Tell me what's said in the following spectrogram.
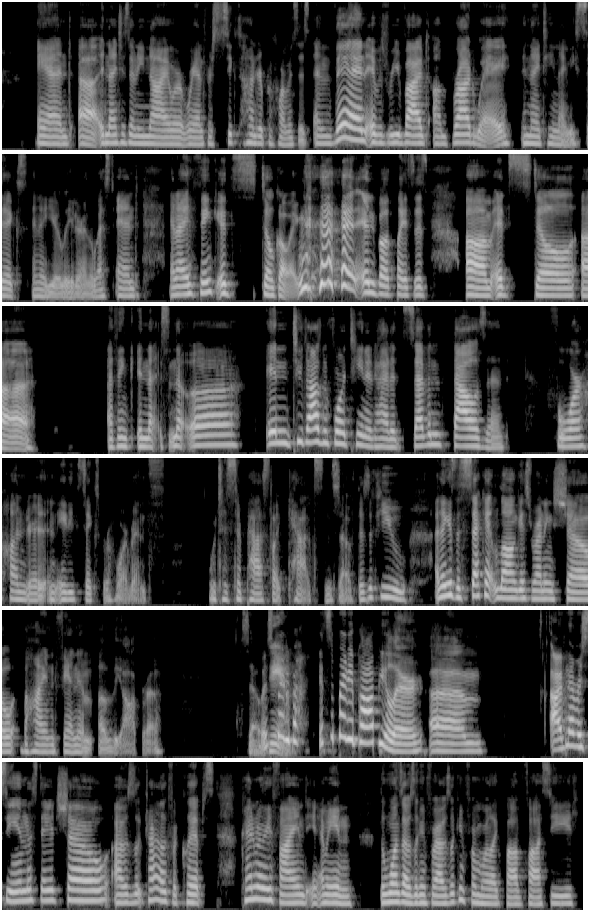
and uh, in 1979 where it ran for 600 performances and then it was revived on broadway in 1996 and a year later in the west end and i think it's still going in both places um it's still uh i think in uh in 2014 it had its 7486 performance which has surpassed like cats and stuff. There's a few, I think it's the second longest running show behind Phantom of the Opera. So it's Damn. pretty it's pretty popular. Um I've never seen the stage show. I was look, trying to look for clips. Couldn't really find I mean, the ones I was looking for, I was looking for more like Bob Fosse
